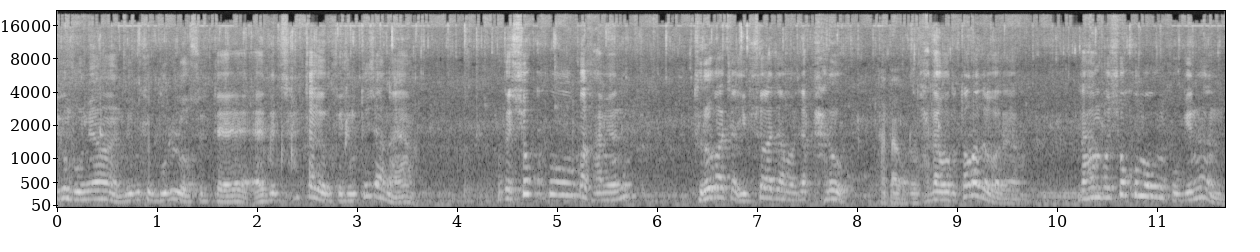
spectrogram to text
지금 보면 이렇게 물을 넣었을 때 애들이 살짝 이렇게 좀 뜨잖아요. 그러니까 쇼크가 가면은 들어가자 입수하자마자 바로 바닥으로. 바닥으로 떨어져 버려요. 근데 한번 쇼크 먹은 고기는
